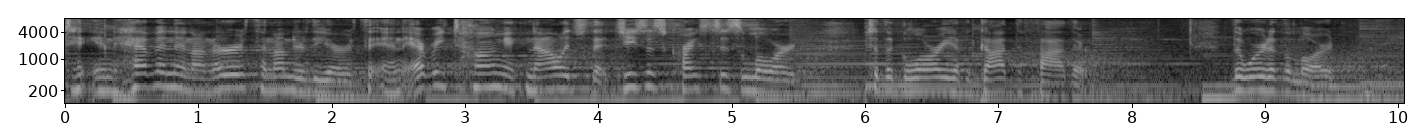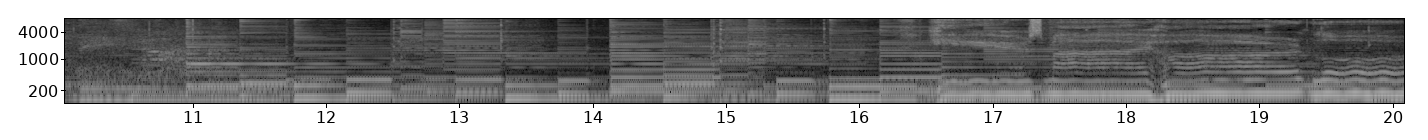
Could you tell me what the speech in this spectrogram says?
to, in heaven and on earth and under the earth, and every tongue acknowledge that Jesus Christ is Lord to the glory of God the Father. The word of the Lord. Here's my heart, Lord.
